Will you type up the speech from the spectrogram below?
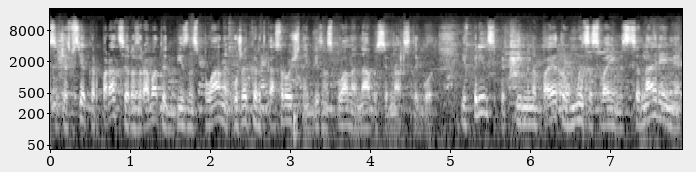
Сейчас все корпорации разрабатывают бизнес-планы, уже краткосрочные бизнес-планы на 2018 год. И, в принципе, именно поэтому мы со своими сценариями,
